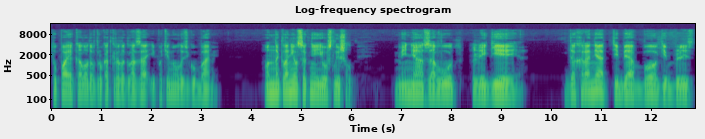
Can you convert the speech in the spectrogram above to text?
Тупая колода вдруг открыла глаза и потянулась губами. Он наклонился к ней и услышал. «Меня зовут Лигея. Да хранят тебя боги близ...»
